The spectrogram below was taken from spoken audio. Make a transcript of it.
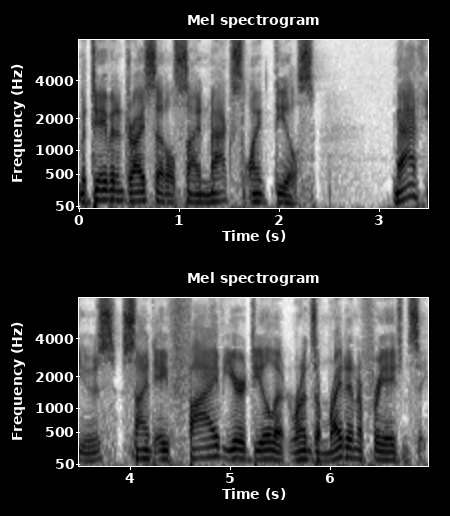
McDavid and Draisaitl signed max length deals. Matthews signed a five year deal that runs him right into free agency.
